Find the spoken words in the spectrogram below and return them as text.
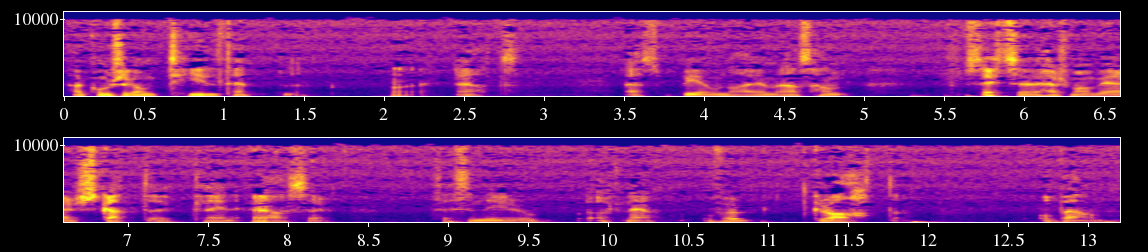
han kommer sig igång till templet at at be om nej men alltså han sätter sig här som han er skatte klein alltså sätter sig ner och og knä och får gråta och be om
